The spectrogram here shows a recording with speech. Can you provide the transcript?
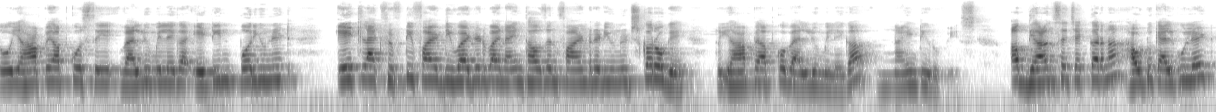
तो यहाँ पे आपको से वैल्यू मिलेगा eighteen per unit eight lakh fifty five divided by nine thousand five hundred units करोगे तो यहाँ पे आपको वैल्यू मिलेगा नाइन्टी रुपीज़ अब ध्यान से चेक करना how to calculate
